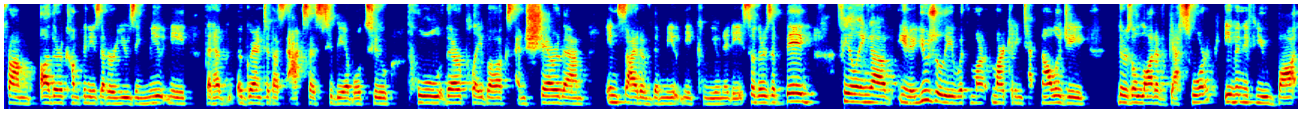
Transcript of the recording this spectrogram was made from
from other companies that are using Mutiny that have granted us access to be able to pull their playbooks and share them inside of the Mutiny community. So there's a big feeling of, you know, usually with mar- marketing technology, there's a lot of guesswork even if you bought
